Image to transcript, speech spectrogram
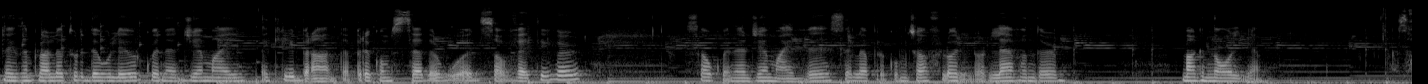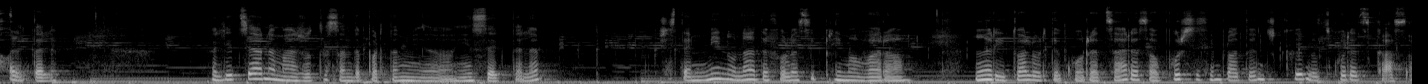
de exemplu alături de uleiuri cu energie mai echilibrantă, precum cedarwood sau vetiver, sau cu energie mai veselă, precum cea a florilor, lavender, magnolia sau altele. Liția ne mai ajută să îndepărtăm uh, insectele și este minunat de folosit primăvara în ritualuri de curățare sau pur și simplu atunci când îți cureți casa.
